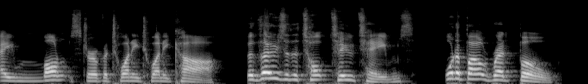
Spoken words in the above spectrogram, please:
a monster of a 2020 car. But those are the top two teams. What about Red Bull?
